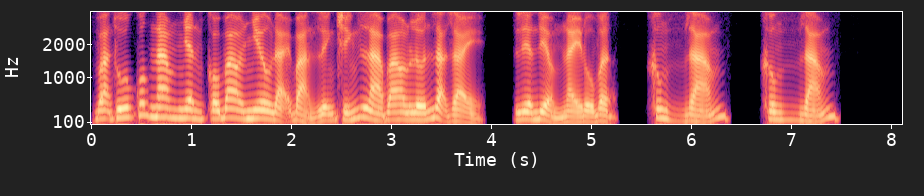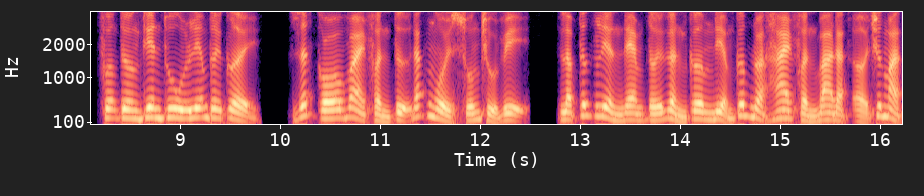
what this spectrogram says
Vạn thú quốc nam nhân có bao nhiêu đại bản lĩnh chính là bao lớn dạ dày, liên điểm này đồ vật, không dám, không dám. Phượng Tường Thiên Thu liễm tươi cười, rất có vài phần tự đắc ngồi xuống chủ vị, lập tức liền đem tới gần cơm điểm cướp đoạt 2 phần 3 đặt ở trước mặt,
